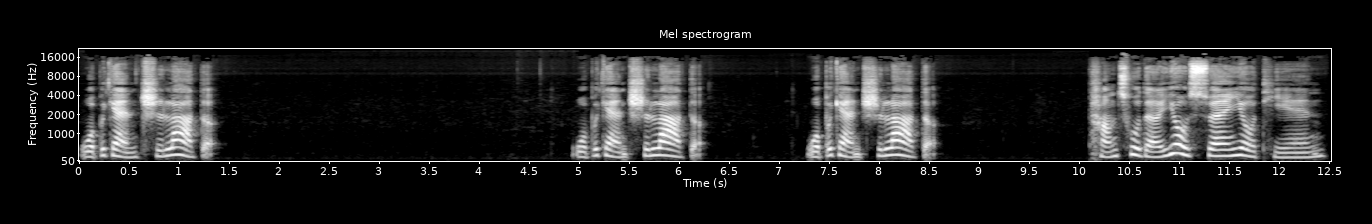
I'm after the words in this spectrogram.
我不敢吃辣的。我不敢吃辣的。我不敢吃辣的。糖醋的又酸又甜。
